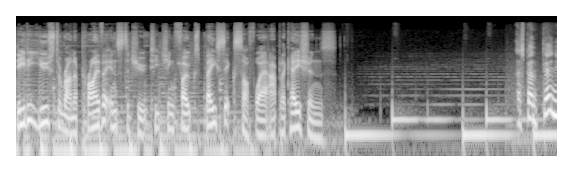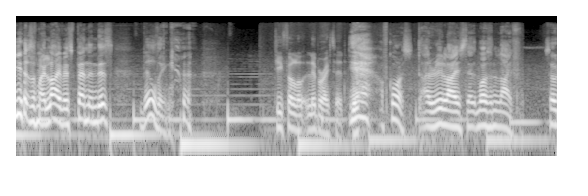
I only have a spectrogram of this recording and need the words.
Didi used to run a private institute teaching folks basic software applications. I spent 10 years of my life I spent in this building. Do you feel liberated? yeah, of course. I realized that wasn't life. So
